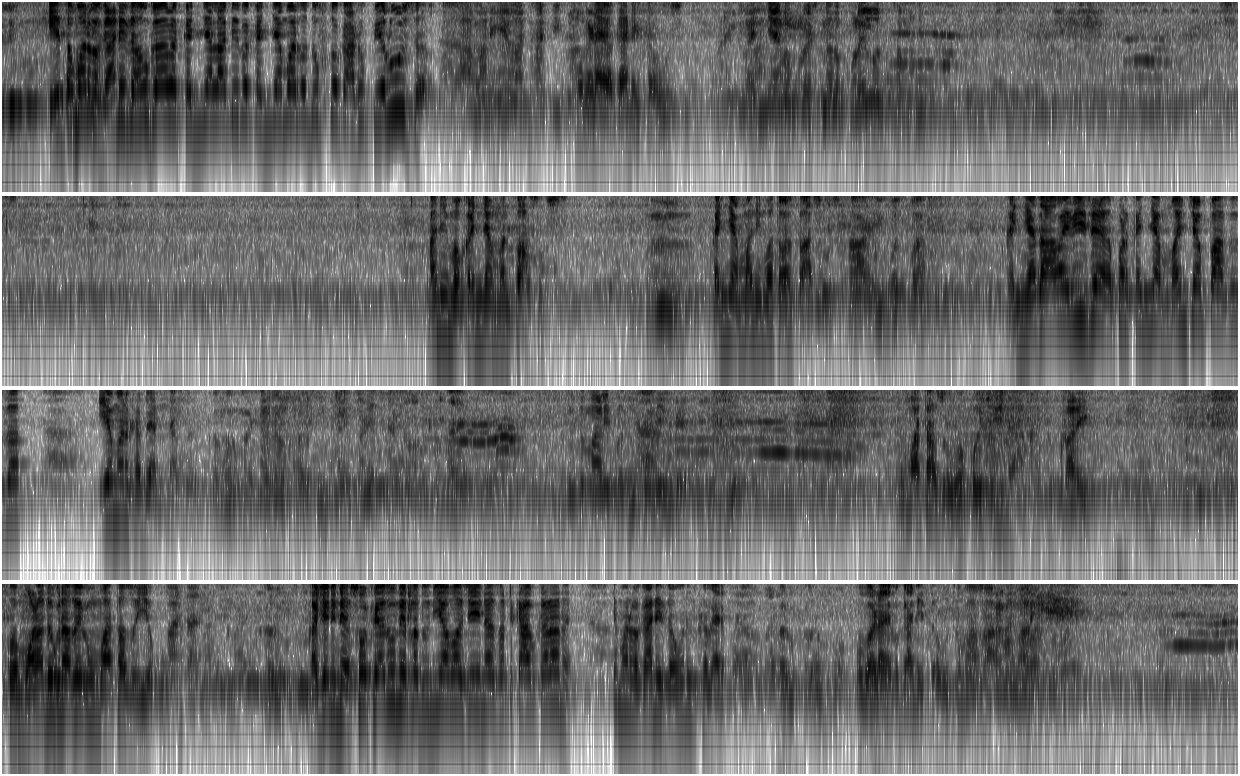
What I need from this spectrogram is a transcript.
લેવું એ તો મારે વઘાની તો હું કહે કન્યા લાંબી પણ કન્યા મારે તો દુઃખ તો કાઠું પેલું છે. વડાય વઘાની કહું છું કન્યાનો પ્રશ્ન તો પડેલો જ સમજો અને એમાં કન્યા મન પાસું છે હા કન્યા મન એમાં તો પાસું છે હા એ મત પાછું કન્યા તો આવે એવી છે પણ કન્યા મન ચમ પાસું છે એ મને ખબર નહીં હું માતા જોવો કોઈ જોઈ ના આખા દુઃખ કોઈ મોડા દુઃખ ના થાય કે હું માતા જોઈએ કહું કજેની નેસો ફેદું ને એટલે દુનિયામાં છે એના સટકાવ કરે ને એ મને વગાની જવું જ ખબર પડે વડાય વગાની થવું તો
